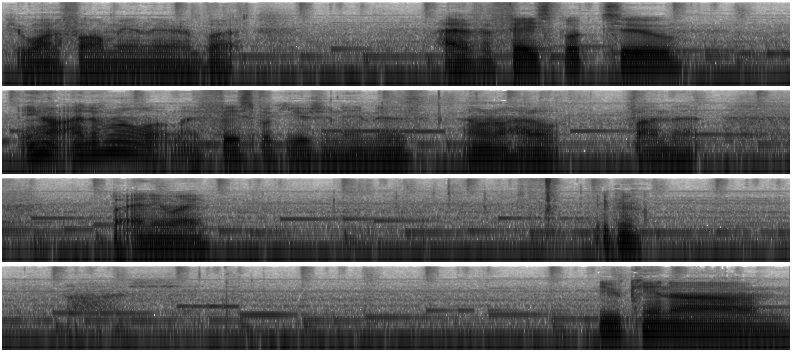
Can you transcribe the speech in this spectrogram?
if you want to follow me on there. But I have a Facebook too. You know, I don't know what my Facebook username is. I don't know how to find that. But anyway, you can. Oh, you can um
